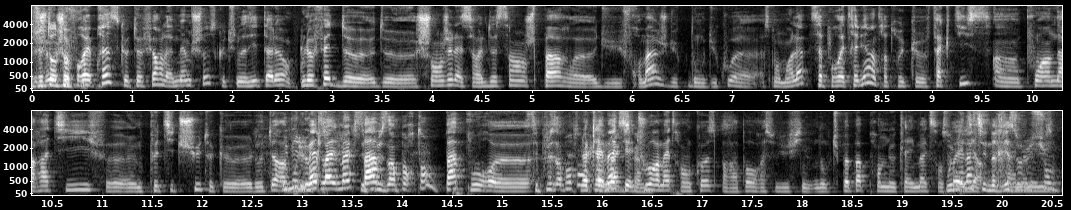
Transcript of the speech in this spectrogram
Je, Je pourrais presque te faire la même chose que tu nous as dit tout à l'heure. Le fait de, de changer la céréale de singe par euh, du fromage, du- donc du coup à, à ce moment-là, ça pourrait très bien être un truc euh, factice, un point narratif, euh, une petite chute que l'auteur a Oui, mais le mettre, climax, c'est pas- plus important. pas pour... euh, C'est plus important. le climax quand est même. toujours à mettre en cause par rapport au reste du film. Donc tu peux pas prendre le climax en Oui, soi. mais et là, c'est une résolution.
